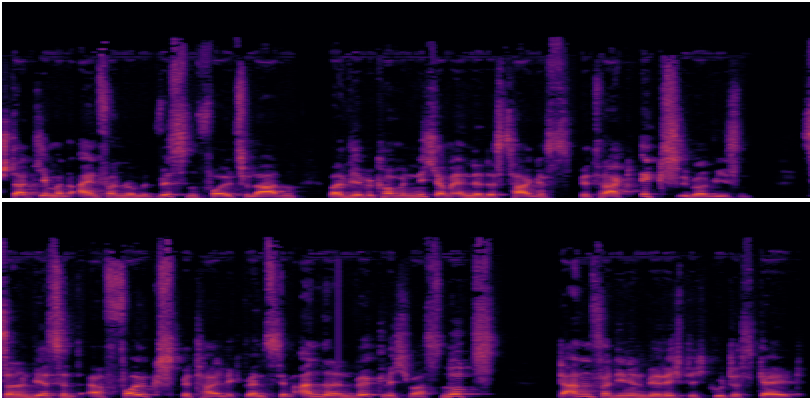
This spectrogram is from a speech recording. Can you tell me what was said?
statt jemand einfach nur mit Wissen vollzuladen, weil wir bekommen nicht am Ende des Tages Betrag X überwiesen, sondern wir sind erfolgsbeteiligt. Wenn es dem anderen wirklich was nutzt, dann verdienen wir richtig gutes Geld.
